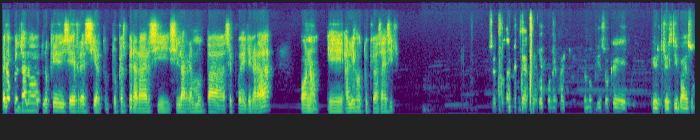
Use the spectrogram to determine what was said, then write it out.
pero pues ya lo, lo que dice Efra es cierto, toca esperar a ver si, si la remontada se puede llegar a dar o no. Eh, Alejo, ¿tú qué vas a decir? Estoy totalmente de acuerdo con Efra. Yo no pienso que, que el Chelsea va a eso,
